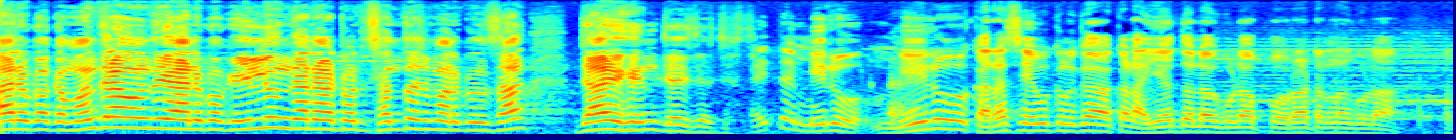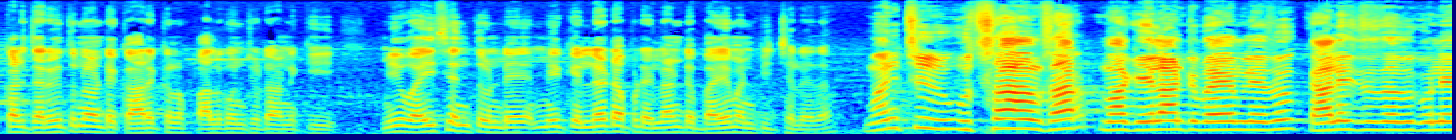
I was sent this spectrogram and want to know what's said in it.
ఆయనకు ఒక మందిరం ఉంది ఆయనకు ఒక ఇల్లు ఉంది అనేటువంటి సంతోషం మనకు ఉంది సార్. జై హింద్ జై జై అయితే మీరు మీరు కర సేవకులుగా అక్కడ అయోధ్యలో కూడా పోరాటంలో కూడా అక్కడ జరుగుతున్నటువంటి కార్యక్రమం పాల్గొనడానికి మీ వయసు ఎంత ఉండే? మీకు వెళ్ళేటప్పుడు ఎలాంటి భయం అనిపించలేదా? మంచి ఉత్సాహం సార్. మాకు ఎలాంటి భయం లేదు. కాలేజీ చదువుకునే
